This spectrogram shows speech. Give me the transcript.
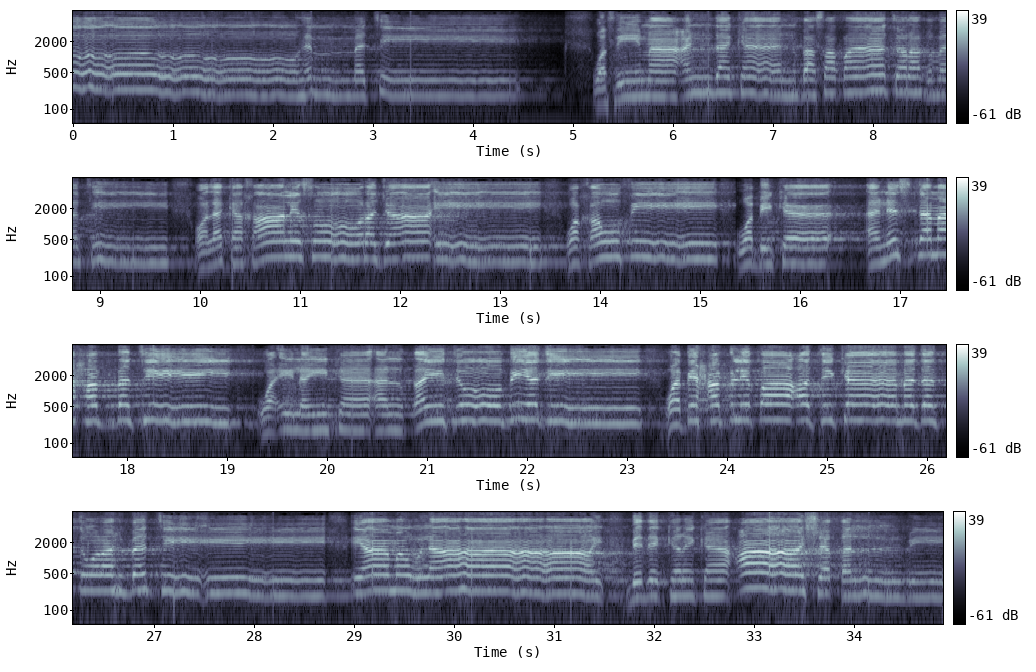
همتي. وفيما عندك انبسطت رغبتي ولك خالص رجائي وخوفي وبك أنست محبتي وإليك ألقيت بيدي وبحبل طاعتك مددت رهبتي يا مولاي بذكرك عاش قلبي.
